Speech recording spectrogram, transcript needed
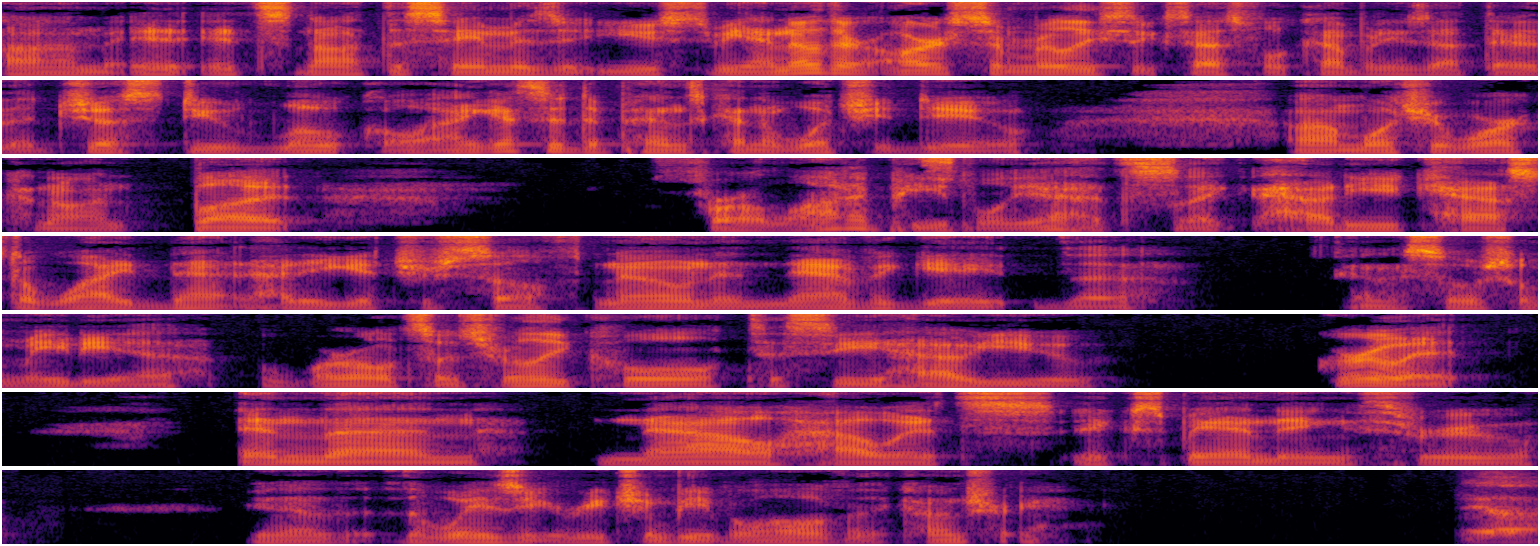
um, it, it's not the same as it used to be. I know there are some really successful companies out there that just do local. I guess it depends kind of what you do, um, what you're working on. But for a lot of people, yeah, it's like how do you cast a wide net? How do you get yourself known and navigate the kind of social media world? So it's really cool to see how you grew it, and then now how it's expanding through, you know, the, the ways that you're reaching people all over the country. Yeah,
